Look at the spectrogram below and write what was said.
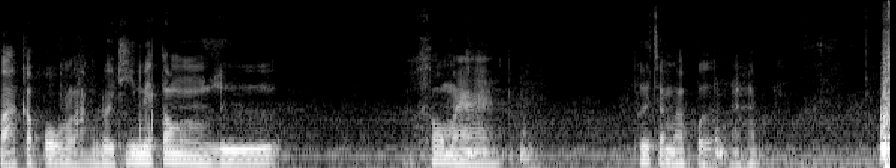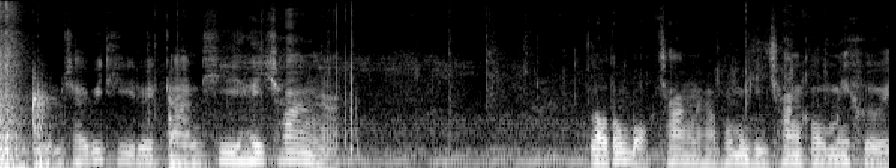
ฝากระโปรงหลังโดยที่ไม่ต้องรื้อเข้ามาเพื่อจะมาเปิดนะครับ ผมใช้วิธีโดยการที่ให้ช่างอะ เราต้องบอกช่างนะครับ เพราะบางทีช่างเขาไม่เคย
